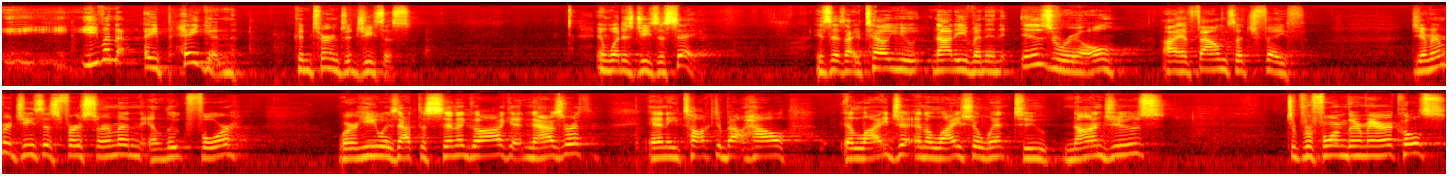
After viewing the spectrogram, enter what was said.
even a pagan can turn to Jesus. And what does Jesus say? He says, I tell you, not even in Israel I have found such faith. Do you remember Jesus' first sermon in Luke 4? Where he was at the synagogue at Nazareth and he talked about how Elijah and Elisha went to non Jews to perform their miracles.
